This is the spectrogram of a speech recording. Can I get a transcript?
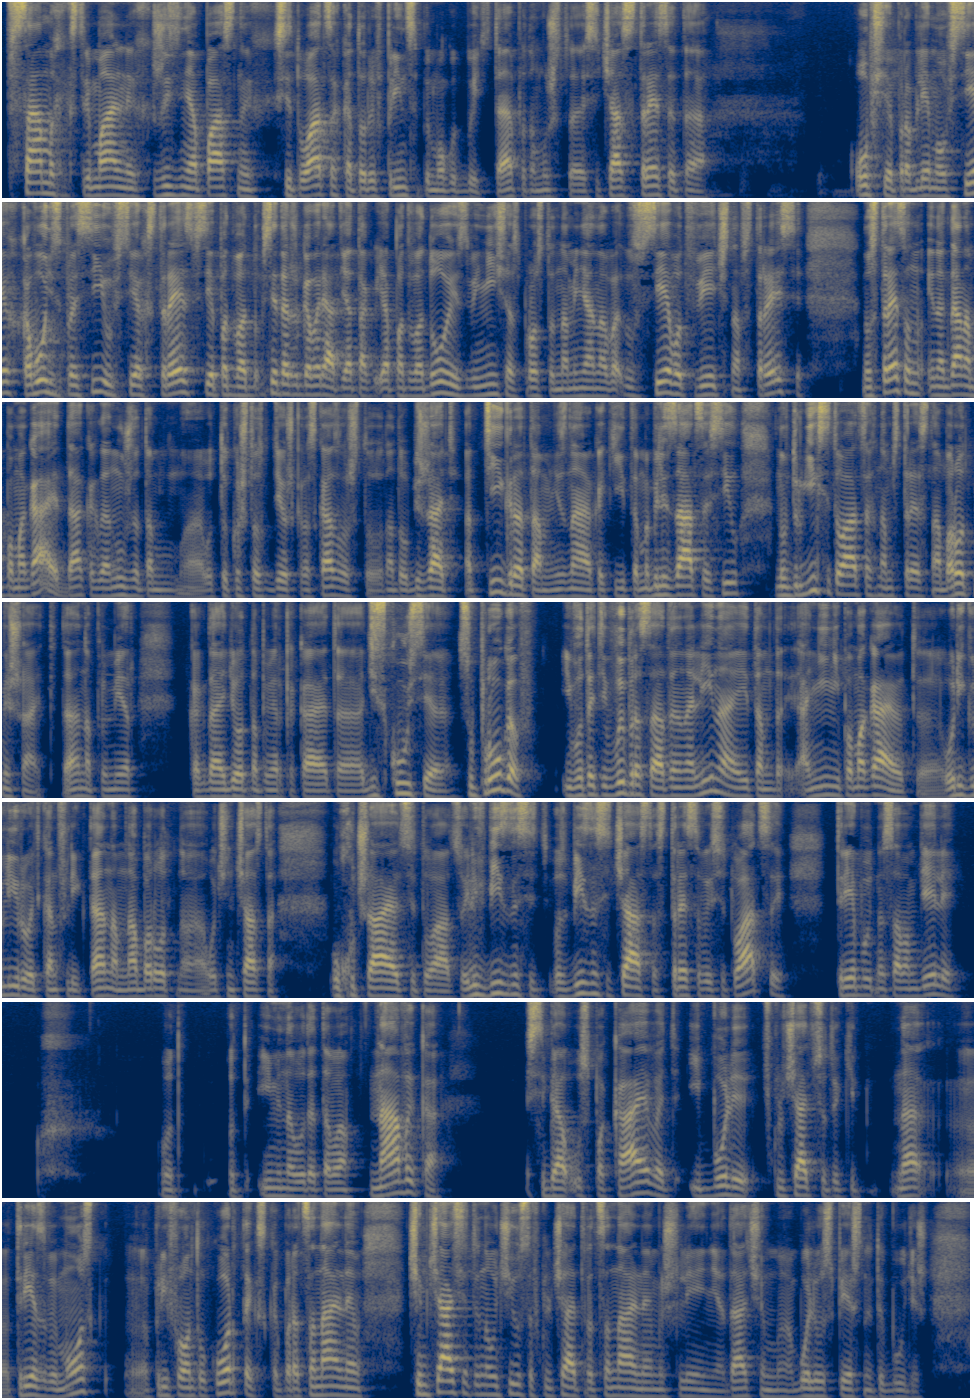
в самых экстремальных, жизнеопасных ситуациях, которые в принципе могут быть. Да? Потому что сейчас стресс — это общая проблема у всех. Кого не спроси, у всех стресс, все под водой. Все даже говорят, я так, я под водой, извини, сейчас просто на меня на Все вот вечно в стрессе. Но стресс, он иногда нам помогает, да, когда нужно там, а, вот только что девушка рассказывала, что надо убежать от тигра, там, не знаю, какие-то мобилизация сил. Но в других ситуациях нам стресс, наоборот, мешает, да, например, когда идет, например, какая-то дискуссия супругов, и вот эти выбросы адреналина, и там, они не помогают э, урегулировать конфликт, да, нам наоборот очень часто ухудшают ситуацию. Или в бизнесе, вот в бизнесе часто стрессовые ситуации требуют на самом деле вот, вот именно вот этого навыка себя успокаивать и более включать все-таки на э, трезвый мозг, э, префронтал кортекс, как бы рациональное чем чаще ты научился включать рациональное мышление, да, чем э, более успешный ты будешь.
